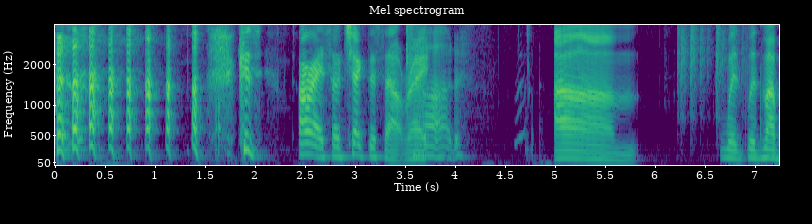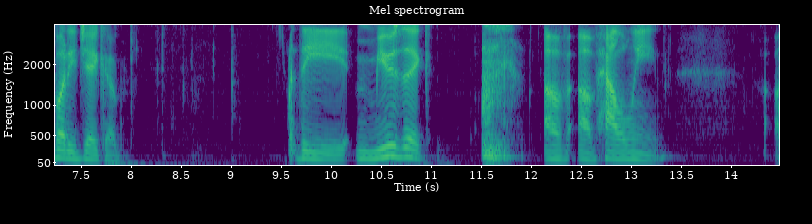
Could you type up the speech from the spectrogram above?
because all right so check this out right God. um with with my buddy Jacob the music of of Halloween uh,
